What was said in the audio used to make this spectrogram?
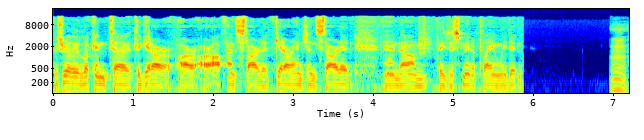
was really looking to to get our, our, our offense started, get our engine started um, they just made a play and we didn't. Mm.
